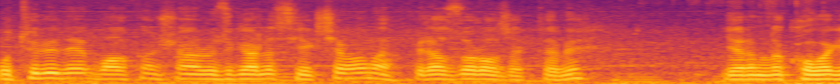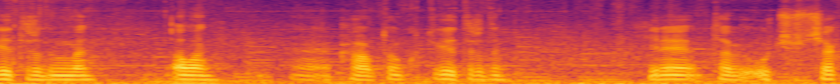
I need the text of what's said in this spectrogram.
Bu tülü de balkon şu an rüzgarla silkeceğim ama biraz zor olacak tabi. Yanımda kova getirdim ben. Aman e, karton kutu getirdim. Yine tabi uçuşacak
